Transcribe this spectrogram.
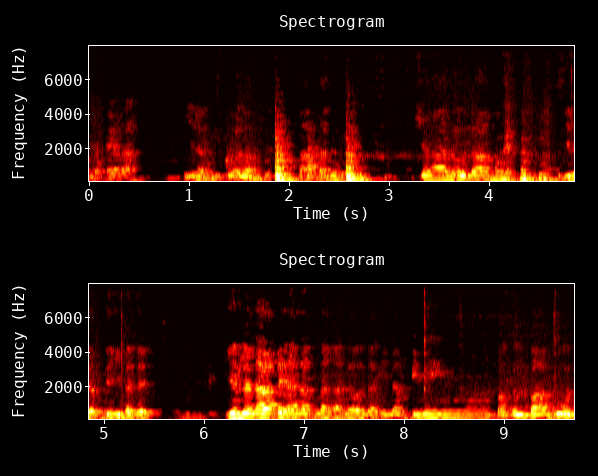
Kanya, pera. Yan ang hindi ko alam. Tatanong. Siya nga daw lamang sinabihan eh. Yung lalaki anak ng ano, ng inang pining bagol-bagol.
